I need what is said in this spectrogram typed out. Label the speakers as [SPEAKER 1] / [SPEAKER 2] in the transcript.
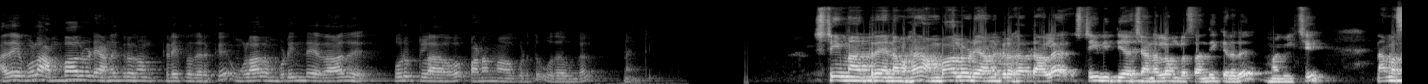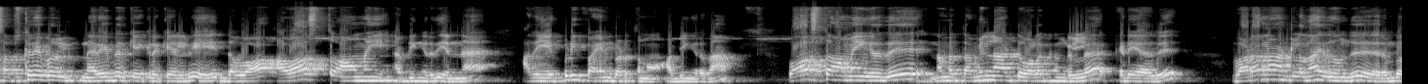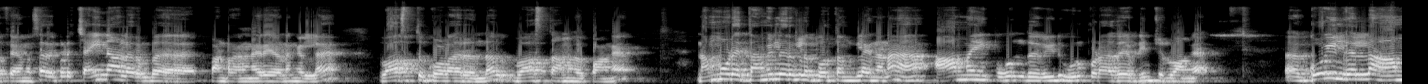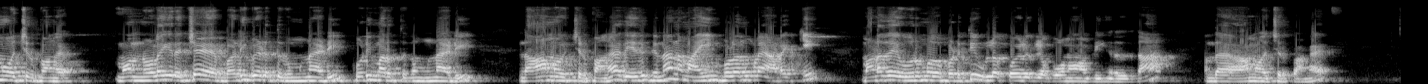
[SPEAKER 1] அதே போல் அம்பாளுடைய அனுகிரகம் கிடைப்பதற்கு உங்களால் முடிந்த ஏதாவது பொருட்களாகவோ பணமாகவோ கொடுத்து உதவுங்கள். நன்றி. ஸ்ரீமாத்ரே நமக. அம்பாளுடைய அனுகிரகத்தால் ஸ்ரீ வித்யா சேனலில் உங்களை சந்திக்கிறது மகிழ்ச்சி. நம்ம சப்ஸ்கிரைபர் நிறைய பேர் கேட்குற கேள்வி இந்த வா அவாஸ்து ஆமை அப்படிங்கிறது என்ன? அதை எப்படி பயன்படுத்தணும் அப்படிங்கிறதான். வாஸ்து ஆமைங்கிறது நம்ம தமிழ்நாட்டு வழக்கங்களில் கிடையாது. வடநாட்டில் தான் இது வந்து ரொம்ப ஃபேமஸ் அதே போல் சைனாவில் ரொம்ப பண்ணுறாங்க நிறைய இடங்கள்ல. வாஸ்து கோளாறு இருந்தால் வாஸ்து ஆமை வைப்பாங்க. நம்முடைய தமிழர்களை பொறுத்தமட்டில் என்னன்னா ஆமை புகுந்த வீடு உருப்படாது அப்படின்னு சொல்லுவாங்க. கோயில்களில் ஆமை வச்சுருப்பாங்க. நுழையிறச்ச பலிபீடத்துக்கு முன்னாடி கொடிமரத்துக்கு முன்னாடி இந்த ஆமை வச்சுருப்பாங்க. அது எதுக்குன்னா நம்ம ஐம்புலன்களையும் அடக்கி மனதை ஒருமுகப்படுத்தி உள்ள கோயிலுக்குள்ளே போகணும் அப்படிங்கிறது தான் அந்த ஆமை வச்சுருப்பாங்க.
